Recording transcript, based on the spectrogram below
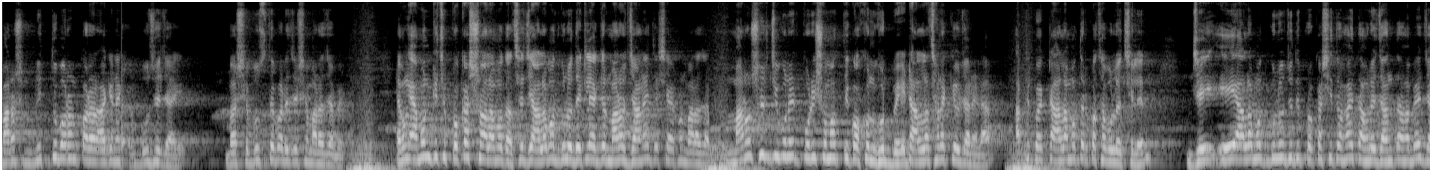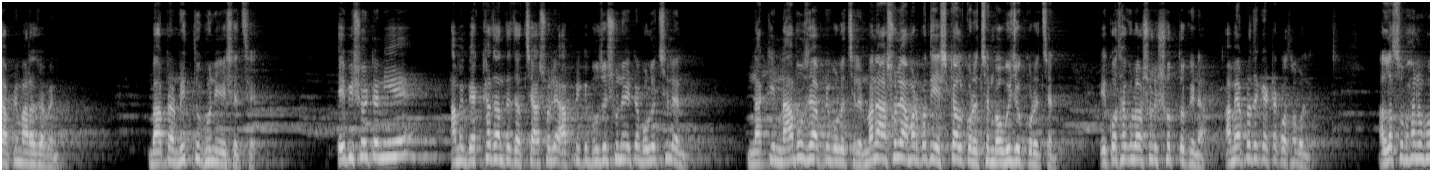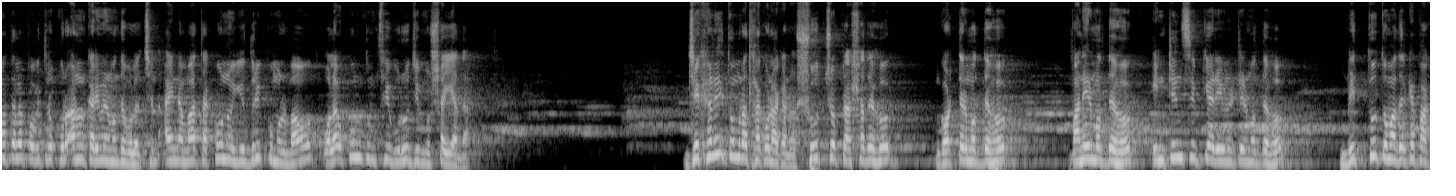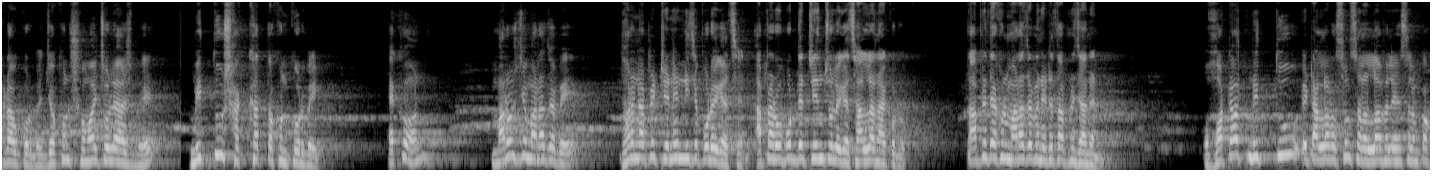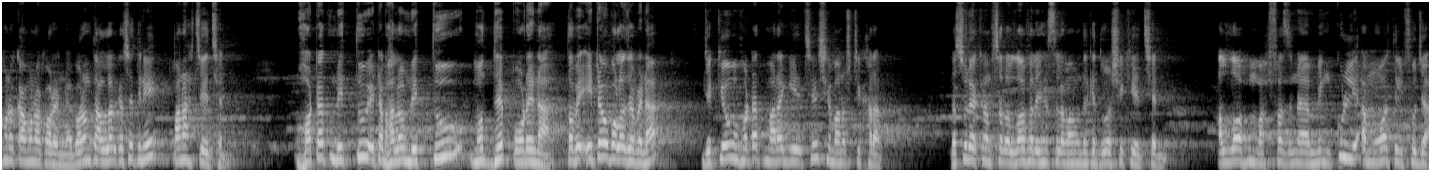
মানুষ মৃত্যুবরণ করার আগে না বুঝে যায় বা সে বুঝতে পারে যে সে মারা যাবে। এবং এমন কিছু প্রকাশ্য আলামত আছে যে আলামতগুলো দেখলে একজন মানুষ জানে যে সে এখন মারা যাবে। মানুষের জীবনের পরিসমাপ্তি কখন ঘটবে এটা আল্লাহ ছাড়া কেউ জানে না। আপনি কয়েকটা আলামতের কথা বলেছিলেন যে এই আলামতগুলো যদি প্রকাশিত হয় তাহলে জানতে হবে যে আপনি মারা যাবেন বা আপনার মৃত্যু ঘনিয়ে এসেছে। এই বিষয়টা নিয়ে আমি ব্যাখ্যা জানতে চাচ্ছি। আসলে আপনি কি বুঝে শুনে এটা বলেছিলেন? নাকি না বুঝে আপনি বলেছিলেন? মানে আসলে আমার প্রতি এসকাল করেছেন বা অভিযোগ করেছেন। এই কথাগুলো আসলে সত্য কিনা? আমি আপনাদেরকে একটা কথা বলি। আল্লাহ সুবাহানুভাতালা পবিত্র কোরআনুল কারিমের মধ্যে বলেছেন, আইনা মা তাকুন ও ইউদ্রিক কুমুল মাউত ওলাউ কুম তুমফি বুরুজি মুসাইয়াদা যেখানেই তোমরা থাকো না কেন, সুউচ্চ প্রাসাদে হোক, গর্তের মধ্যে হোক, পানির মধ্যে হোক ইন্টেন্সিভ কেয়ার ইউনিটের মধ্যে হোক, মৃত্যু তোমাদেরকে পাকড়াও করবে। যখন সময় চলে আসবে মৃত্যু সাক্ষাৎ তখন করবেই। এখন মানুষ যে মারা যাবে, ধরেন আপনি ট্রেনের নিচে পড়ে গেছেন, আপনার ওপর দিয়ে ট্রেন চলে গেছে, আল্লাহ না করুক, তা আপনি তো এখন মারা যাবেন, এটা তো আপনি জানেন। হঠাৎ মৃত্যু, এটা আল্লাহ রসুল সাল্লাহ আলহিহাস্লাম কখনো কামনা করেন না বরং তো আল্লাহর কাছে তিনি পানাহ চেয়েছেন। হঠাৎ মৃত্যু, এটা ভালো মৃত্যু মধ্যে পড়ে না, তবে এটাও বলা যাবে না যে কেউ হঠাৎ মারা গিয়েছে, সে মানুষটি খারাপ। রসুল আকরাম সাল্লাহ আলহিহাস্লাম আমাদেরকে দোয়া শিখিয়েছেন আল্লাহ মাহফাজনা মিঙ্কুল্লি আমওয়াতিল ফুজা।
